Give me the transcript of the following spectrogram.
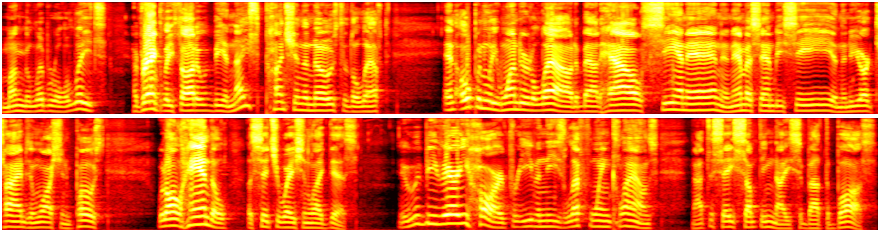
among the liberal elites, I frankly thought it would be a nice punch in the nose to the left and openly wondered aloud about how CNN and MSNBC and the New York Times and Washington Post would all handle a situation like this. It would be very hard for even these left wing clowns not to say something nice about the boss.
